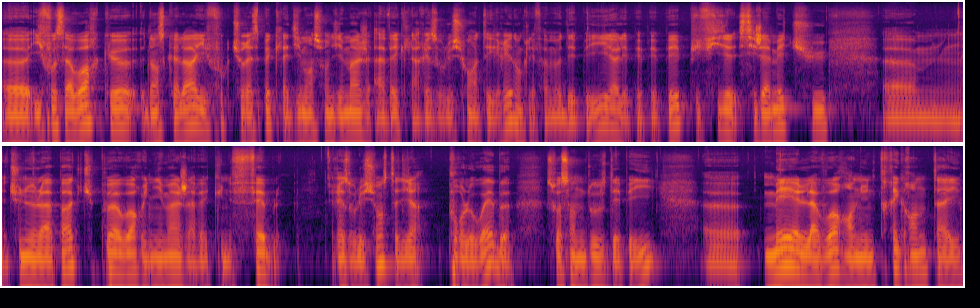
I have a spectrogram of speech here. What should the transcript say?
il faut savoir que dans ce cas-là, il faut que tu respectes la dimension d'image avec la résolution intégrée, donc les fameux DPI, là, les PPP. Puis si jamais tu, tu ne l'as pas, tu peux avoir une image avec une faible résolution, c'est-à-dire pour le web, 72 dpi, euh, mais l'avoir en une très grande taille,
